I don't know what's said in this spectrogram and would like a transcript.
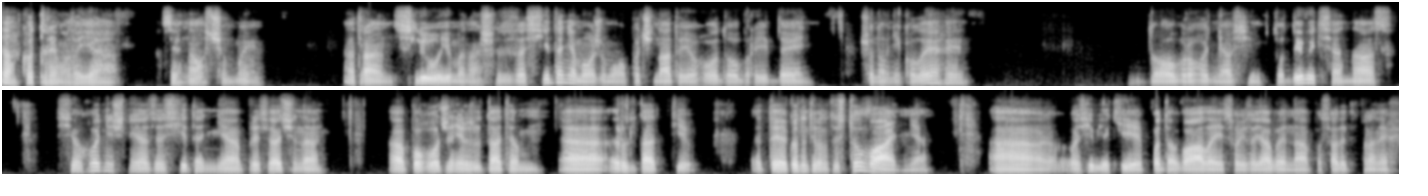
Так, отримала я сигнал, що ми транслюємо наше засідання. Можемо починати його. Добрий день, шановні колеги. Доброго дня всім, хто дивиться нас. Сьогоднішнє засідання присвячено погодженню результатам результатів когнитивного тестування осіб, які подавали свої заяви на посади дисциплінарних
